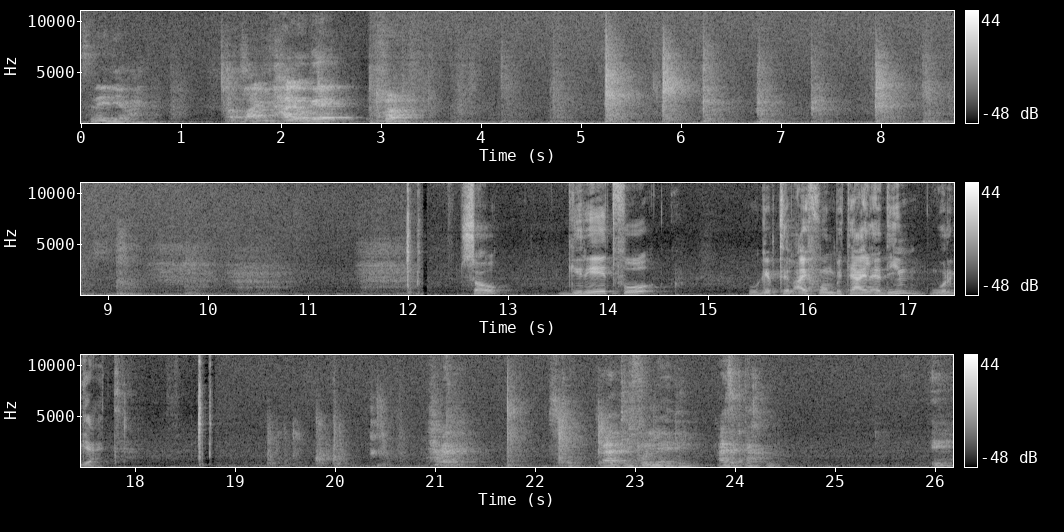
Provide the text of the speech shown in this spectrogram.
استناني دقيقة واحدة. أطلع أجيب حاجة وجاي. اتفضل. سو so, جريت فوق وجبت الآيفون بتاعي القديم ورجعت. حبيبي لا التليفون القديم عايزك تاخده. إيه؟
